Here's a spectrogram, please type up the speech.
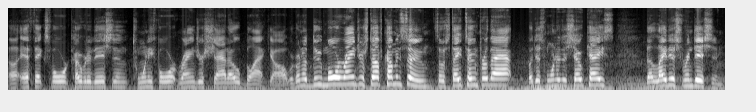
Uh, FX4 Covert Edition 24 Ranger Shadow Black, y'all. We're going to do more Ranger stuff coming soon, so stay tuned for that. But just wanted to showcase the latest rendition.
